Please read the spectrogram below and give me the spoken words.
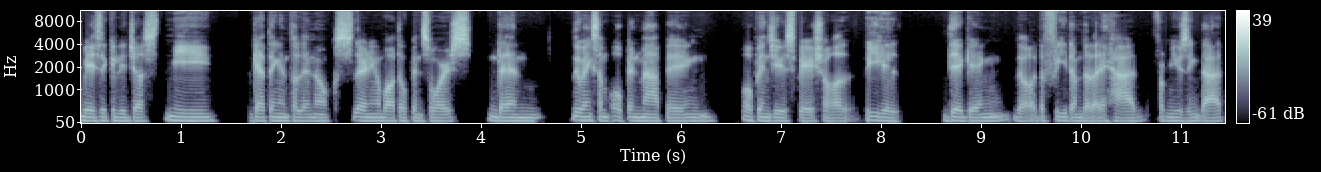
basically just me getting into Linux, learning about open source, then doing some open mapping, open geospatial, really digging the, the freedom that I had from using that.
